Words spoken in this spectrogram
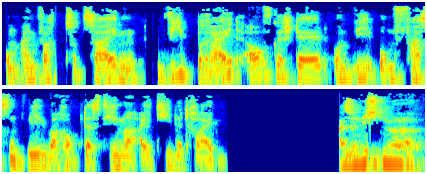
um einfach zu zeigen, wie breit aufgestellt und wie umfassend wir überhaupt das Thema IT betreiben. Also nicht nur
